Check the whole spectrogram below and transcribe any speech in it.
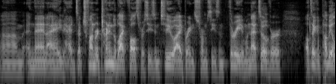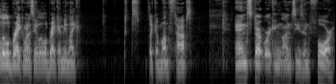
um, and then I had such fun returning to Black Falls for season two. I brainstormed season three, and when that's over, I'll take a, probably a little break. And when I say a little break, I mean like like a month tops, and start working on season four.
